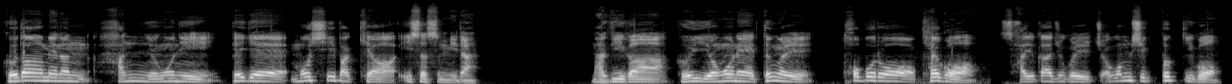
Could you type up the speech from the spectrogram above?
그 다음에는 한 영혼이 벽에 못이 박혀 있었습니다. 마귀가 그 영혼의 등을 톱으로 캐고 살가죽을 조금씩 벗기고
